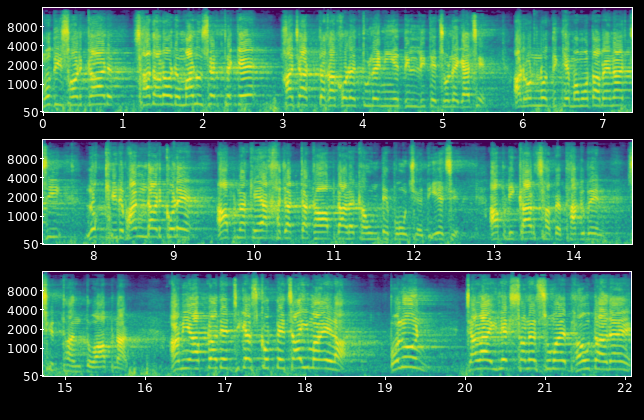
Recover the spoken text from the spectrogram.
মোদী সরকার সাধারণ মানুষের থেকে হাজার টাকা করে তুলে নিয়ে দিল্লিতে চলে গেছে। আর অন্যদিকে মমতা ব্যানার্জি লক্ষ্মীর ভান্ডার করে আপনাকে এক হাজার টাকা আপনার অ্যাকাউন্টে পৌঁছে দিয়েছে। আপনি কার সাথে থাকবেন? সিদ্ধান্ত আপনার। আমি আপনাদের জিজ্ঞেস করতে চাই মায়েরা, বলুন, যারা ইলেকশনের সময় ভাওতা দেয়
